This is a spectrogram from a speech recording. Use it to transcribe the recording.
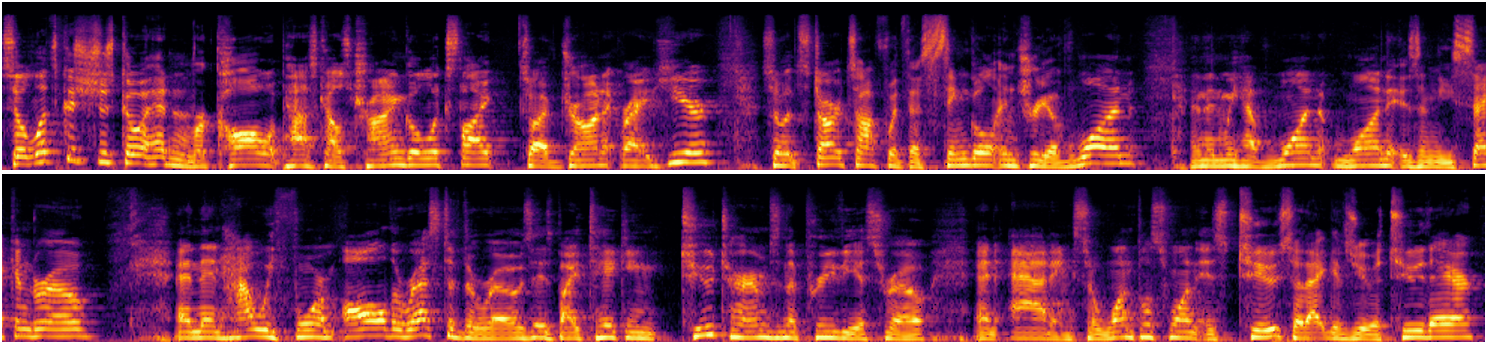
So let's just go ahead and recall what Pascal's triangle looks like. So I've drawn it right here. So it starts off with a single entry of one, and then we have one, one is in the second row. And then how we form all the rest of the rows is by taking two terms in the previous row and adding. So one plus one is two, so that gives you a two there.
